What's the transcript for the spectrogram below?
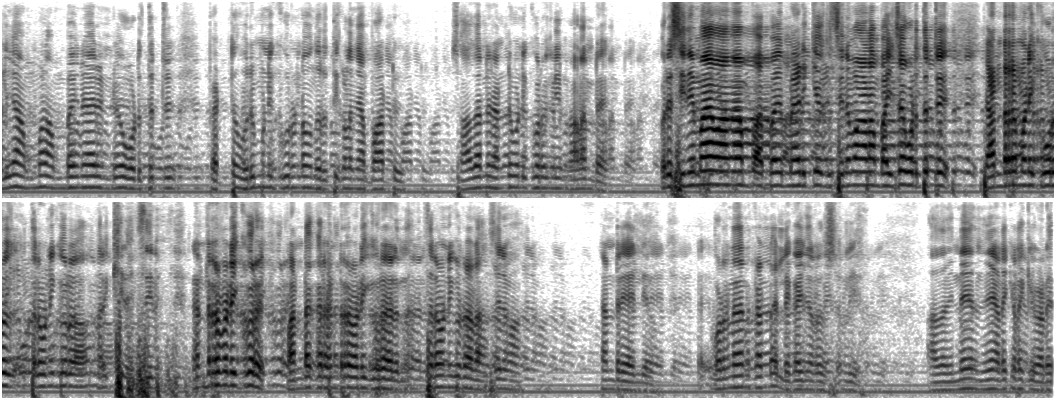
അളിയ നമ്മൾ അമ്പതിനായിരം രൂപ കൊടുത്തിട്ട് പെട്ടെന്ന് ഒരു മണിക്കൂറുണ്ടാവും ഞാൻ പാട്ട്. സാധാരണ രണ്ട് മണിക്കൂറെങ്കിലും കാണണ്ടേ? ഒരു സിനിമ വാങ്ങാൻ മേടിക്കാൻ സിനിമ കാണാൻ പൈസ കൊടുത്തിട്ട് രണ്ടര മണിക്കൂർ എത്ര മണിക്കൂറാ? രണ്ടര മണിക്കൂർ പണ്ടൊക്കെ രണ്ടര മണിക്കൂറായിരുന്നു. എത്ര മണിക്കൂറാടാ സിനിമ? രണ്ടര അല്ലേ? ഉടനെ തന്നെ കണ്ടല്ലേ കഴിഞ്ഞ പ്രാവശ്യം? അത് നിന്നെ നിന്നെ ഇടയ്ക്കിടയ്ക്ക് വേണേ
